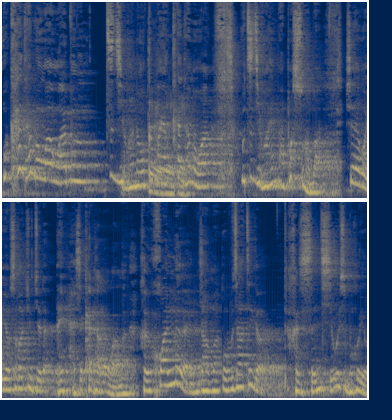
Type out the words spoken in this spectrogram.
我看他们玩，我还不如自己玩呢。我干嘛要看他们玩？我自己玩一把不爽吗？现在我有时候就觉得，哎，还是看他们玩吧，很欢乐，你知道吗？我不知道这个很神奇，为什么会有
